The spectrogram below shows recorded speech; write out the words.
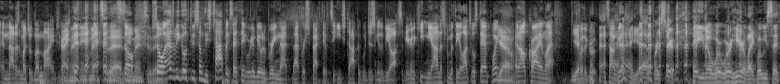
and not as much with my mind, right? Amen, amen to that. so, amen to that. so as we go through some of these topics, I think we're going to be able to bring that that perspective to each topic, which is going to be awesome. You're going to keep me honest from a theological standpoint, Yeah. and I'll cry and laugh Yeah. for the group. Sound good? yeah, for sure. Hey, you know, we're, we're here, like what we said,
